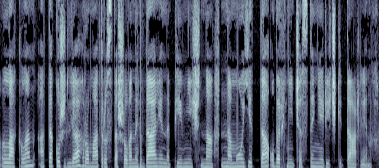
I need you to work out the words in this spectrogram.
Лаклан, а також для громад розташованих далі на північ на Намої та та у верхній частині річки Дарлінг.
